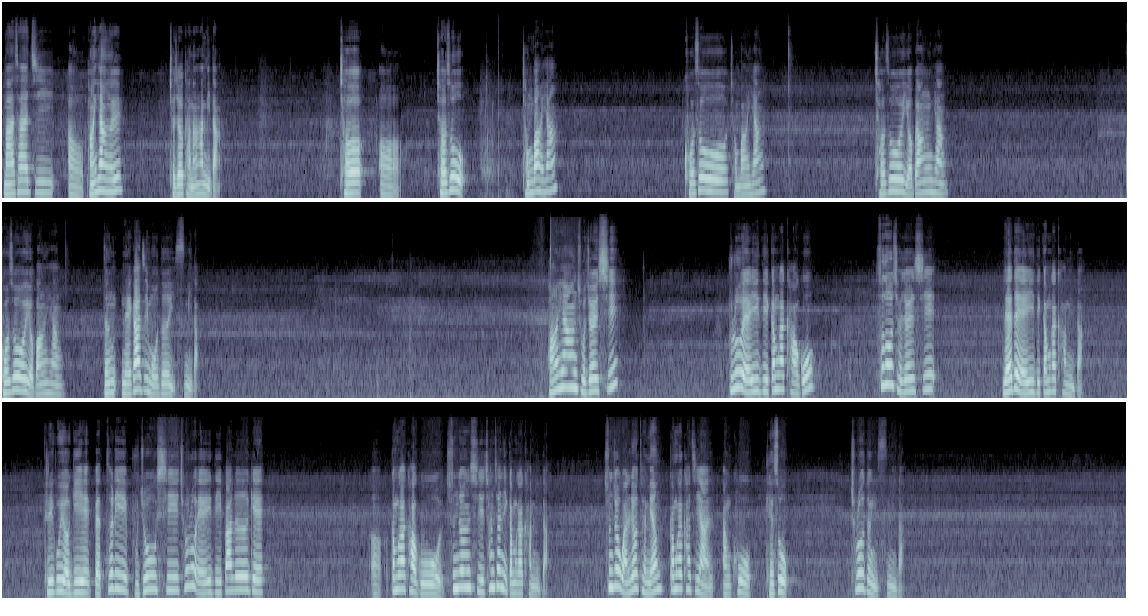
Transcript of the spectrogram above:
마사지 어, 방향을 조절 가능합니다. 저 어, 저소 정방향, 고소 정방향, 저소 여방향, 고소 여방향 등 네 가지 모드 있습니다. 방향 조절 시 blue LED 깜박하고 속도 조절 시 red LED 깜박합니다. 그리고 여기 배터리 부족 시 초록 LED 빠르게 어, 깜각하고 충전 시 천천히 깜각합니다. 충전 완료되면 깜각하지 않, 않고 계속 초록등 있습니다.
